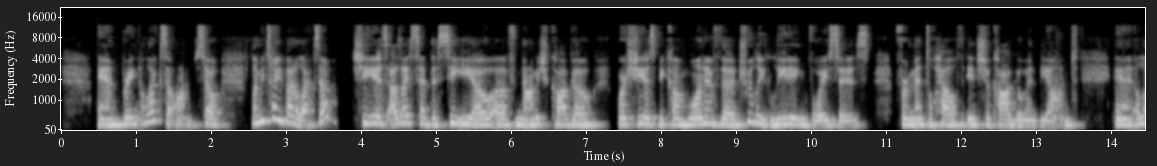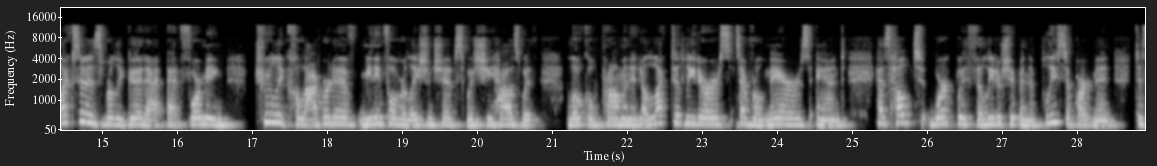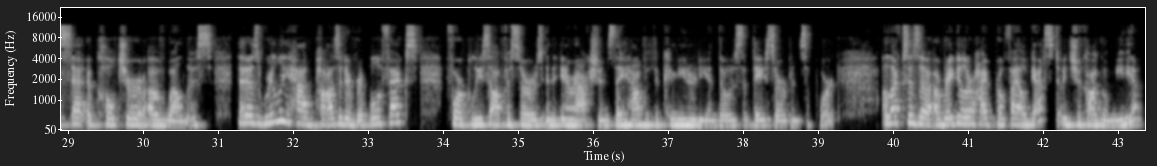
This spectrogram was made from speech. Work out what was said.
and bring Alexa on. So let me tell you about Alexa. She is, as I said, the CEO of NAMI Chicago, where she has become one of the truly leading voices for mental health in Chicago and beyond. And Alexa is really good at, at forming truly collaborative, meaningful relationships, which she has with local prominent elected leaders, several mayors, and has helped work with the leadership in the police department to set a culture of wellness that has really had positive ripple effects for police officers and the interactions they have with the community and those that they serve and support. Alexa's a, a regular high profile guest in Chicago media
